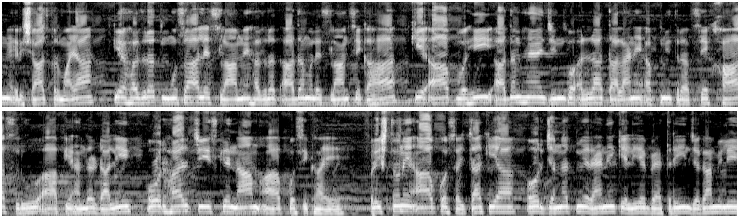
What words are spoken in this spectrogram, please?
ने इरशाद फरमाया कि हज़रत मूसा इस्लाम ने हज़रत आदम से कहा कि आप वही आदम हैं जिनको अल्लाह ताला ने अपनी तरफ़ से ख़ास रूह आपके अंदर डाली और हर चीज़ के नाम आपको सिखाए। फरिश्तों ने आपको सजदा किया और जन्नत में रहने के लिए बेहतरीन जगह मिली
